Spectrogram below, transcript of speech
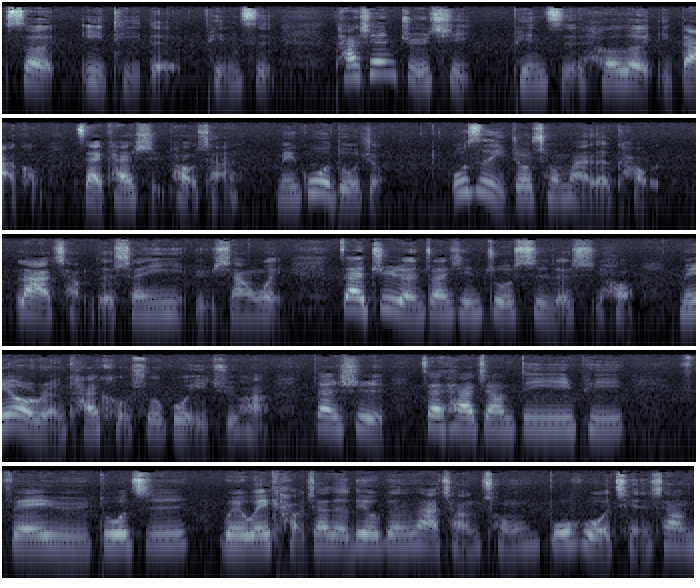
色液体的瓶子。他先举起瓶子喝了一大口，再开始泡茶。没过多久，屋子里就充满了烤腊肠的声音与香味。在巨人专心做事的时候，没有人开口说过一句话。但是在他将第一批肥鱼多汁、微微烤焦的六根腊肠从拨火钳上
